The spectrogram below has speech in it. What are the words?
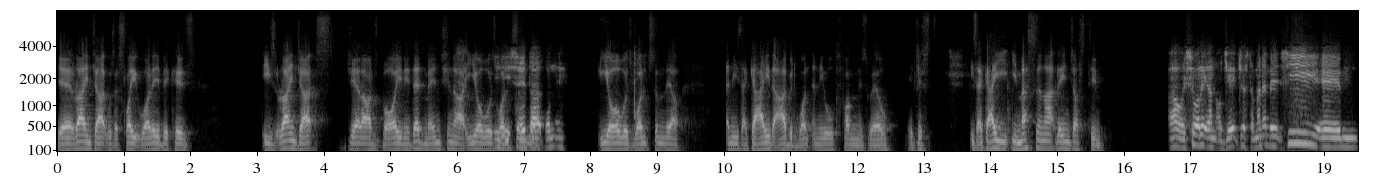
yeah, Ryan Jack was a slight worry because he's Ryan Jack's Gerrard's boy, and he did mention that he always He, he wants him said there. that, didn't he? He always wants him there, and he's a guy that I would want in the old firm as well. He just he's a guy you miss in that Rangers team. Oh, sorry to interject just a minute, mate. See, um,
